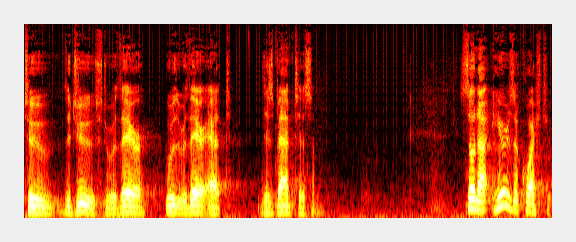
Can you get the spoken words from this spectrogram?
to the Jews who were there, who were there at his baptism. So now here's a question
